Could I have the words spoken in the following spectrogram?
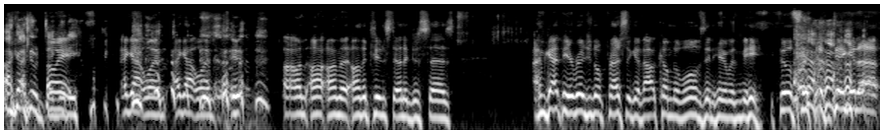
I got no Oh, dignity. wait. I got one. I got one. It, on, on on the on the tombstone, it just says, "I've got the original pressing of Out Come the Wolves in here with me. Feel free to dig it up."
